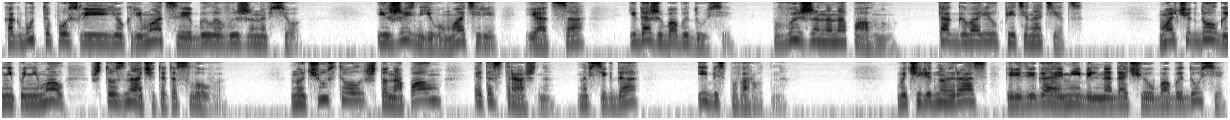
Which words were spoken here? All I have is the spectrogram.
Как будто после ее кремации было выжжено все. И жизнь его матери, и отца, и даже бабы Дуси. Выжжена напалмом. Так говорил Петин отец. Мальчик долго не понимал, что значит это слово, но чувствовал, что напалм — это страшно, навсегда и бесповоротно. В очередной раз, передвигая мебель на даче у бабы Дуси,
